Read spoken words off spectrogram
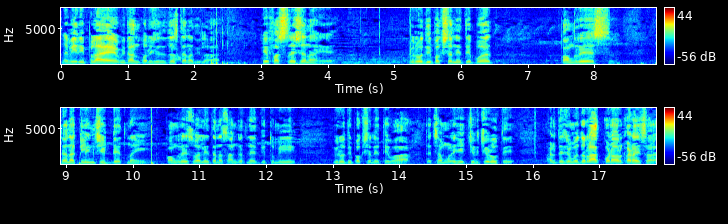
नाही मी रिप्लाय विधान परिषदेतच त्यांना दिला. हे फ्रस्ट्रेशन आहे. विरोधी पक्ष नेतेपद काँग्रेस त्यांना क्लीन शीट देत नाही. काँग्रेसवाले त्यांना सांगत नाहीत की तुम्ही विरोधी पक्ष नेते व्हा. त्याच्यामुळे ही चिडचिड होते. आणि त्याच्यामुळे तो राग कोणावर काढायचा?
